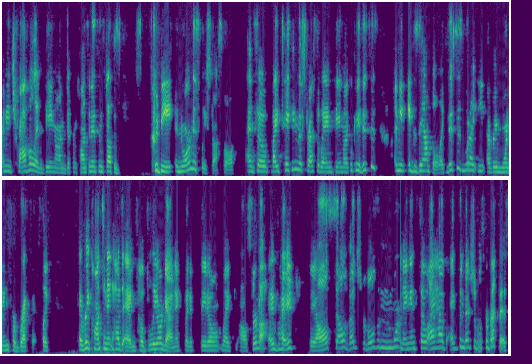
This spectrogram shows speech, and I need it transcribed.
I mean, travel and being on different continents and stuff is could be enormously stressful. And so by taking the stress away and being like, okay, this is, I mean, example, like this is what I eat every morning for breakfast. Like every continent has eggs, hopefully organic, but if they don't, like, I'll survive, right? They all sell vegetables in the morning. And so I have eggs and vegetables for breakfast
